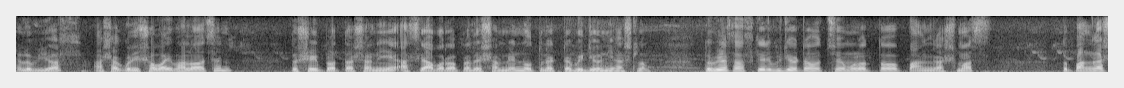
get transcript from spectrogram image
হ্যালো ভিউয়ার্স আশা করি সবাই ভালো আছেন। তো সেই প্রত্যাশা নিয়ে আজকে আবারও আপনাদের সামনে নতুন একটা ভিডিও নিয়ে আসলাম। তো ভিউয়ার্স আজকের ভিডিওটা হচ্ছে মূলত পাঙ্গাস মাছ। তো পাঙ্গাস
